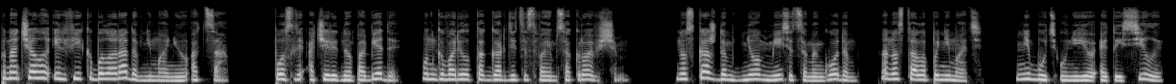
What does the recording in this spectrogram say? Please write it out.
Поначалу эльфийка была рада вниманию отца. После очередной победы он говорил, как гордится своим сокровищем. Но с каждым днем, месяцем и годом она стала понимать, не будь у нее этой силы,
